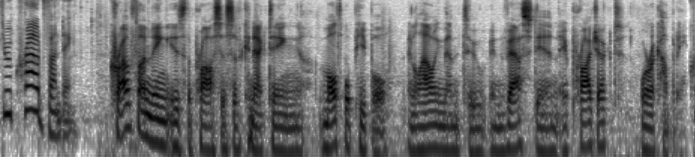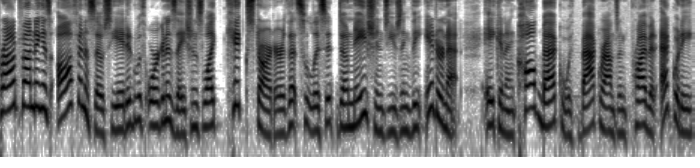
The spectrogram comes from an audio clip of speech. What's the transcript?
through crowdfunding. Crowdfunding is the process of connecting multiple people and allowing them to invest in a project or a company. Crowdfunding is often associated with organizations like Kickstarter that solicit donations using the internet. Eakin and Caldbeck, with backgrounds in private equity,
